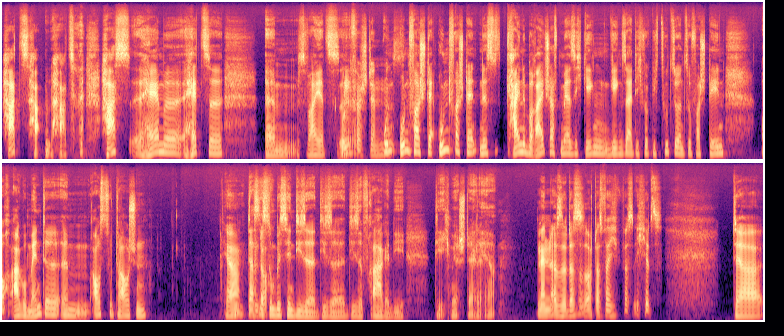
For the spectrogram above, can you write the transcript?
Hass, ha, Hass, Hass, äh, Häme, Hetze. Ähm, es war jetzt äh, Unverständnis. Un Unverstä Unverständnis, keine Bereitschaft mehr, sich gegen, gegenseitig wirklich zuzuhören, zu verstehen, auch Argumente ähm, auszutauschen. Ja, das ist so ein bisschen diese, diese, diese Frage, die, die ich mir stelle, ja. Man, also das ist auch das, was ich, was ich jetzt da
